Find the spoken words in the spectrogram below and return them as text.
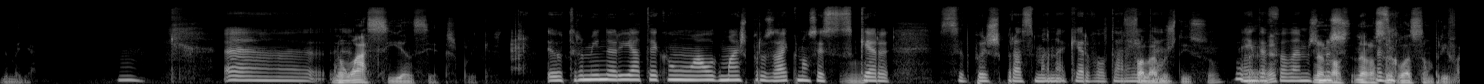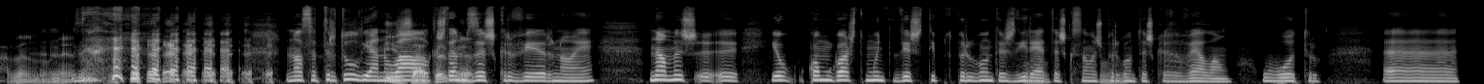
de manhã. Hum. Uh, não há ciência que explique isto. Eu terminaria até com algo mais prosaico, não sei se hum. quer se depois para a semana quer voltar ainda. Falamos disso. Ainda é? falamos. Na mas, nossa, na nossa mas... relação privada, não é? nossa tertúlia anual Exatamente. que estamos a escrever, não é? Não, mas uh, eu, como gosto muito deste tipo de perguntas diretas, uhum. que são as uhum. perguntas que revelam o outro, uh,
